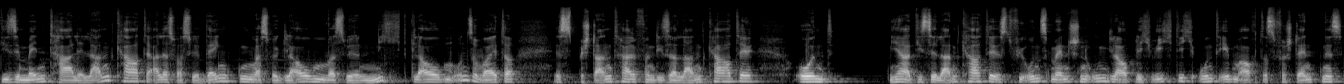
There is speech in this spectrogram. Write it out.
diese mentale Landkarte, alles, was wir denken, was wir glauben, was wir nicht glauben und so weiter, ist Bestandteil von dieser Landkarte. Und ja, diese Landkarte ist für uns Menschen unglaublich wichtig und eben auch das Verständnis,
